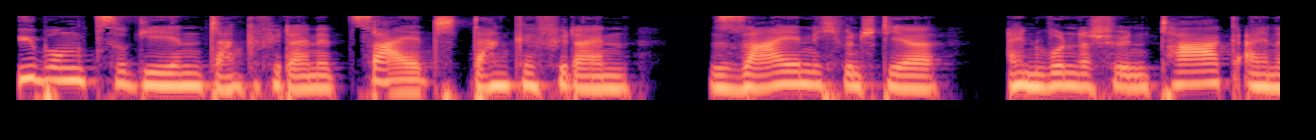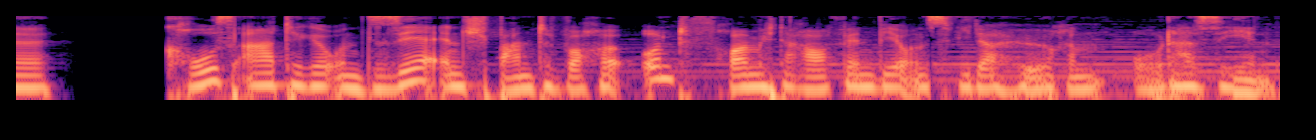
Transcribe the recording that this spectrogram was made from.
Übung zu gehen. Danke für deine Zeit, danke für dein Sein. Ich wünsche dir einen wunderschönen Tag, eine großartige und sehr entspannte Woche und freue mich darauf, wenn wir uns wieder hören oder sehen.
